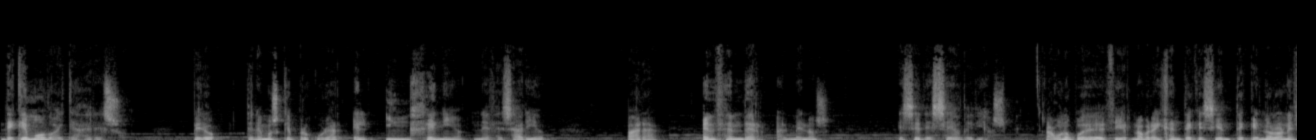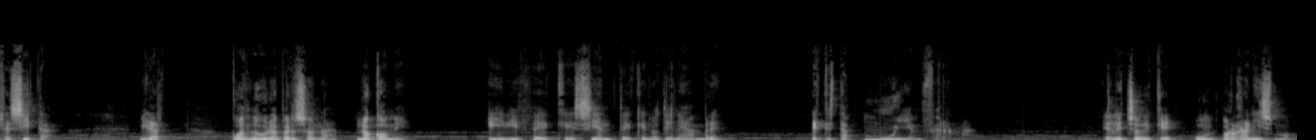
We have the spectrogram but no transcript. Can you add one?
de qué modo hay que hacer eso. Pero tenemos que procurar el ingenio necesario para encender al menos ese deseo de Dios. Alguno puede decir, no, pero hay gente que siente que no lo necesita. Mirad, cuando una persona no come y dice que siente que no tiene hambre, es que está muy enferma. El hecho de que un organismo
